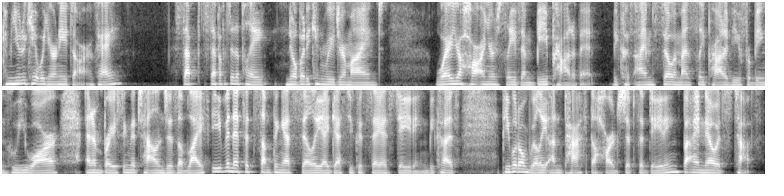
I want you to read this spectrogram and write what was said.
communicate what your needs are, okay? Step step up to the plate. Nobody can read your mind. Wear your heart on your sleeves and be proud of it because I'm so immensely proud of you for being who you are and embracing the challenges of life, even if it's something as silly, I guess you could say, as dating, because people don't really unpack the hardships of dating, but I know it's tough.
